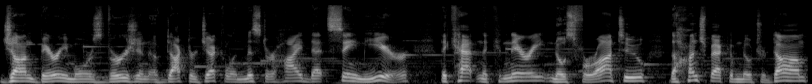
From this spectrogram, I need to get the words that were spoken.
John Barrymore's version of Dr. Jekyll and Mr. Hyde that same year, The Cat and the Canary, Nosferatu, The Hunchback of Notre Dame,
